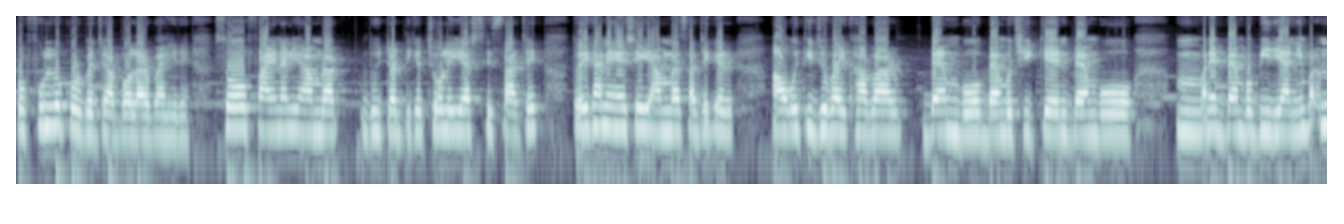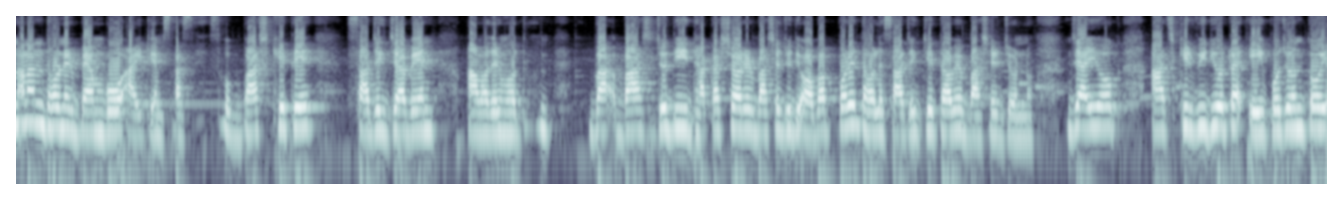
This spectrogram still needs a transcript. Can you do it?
প্রফুল্ল করবে যা বলার বাহিরে। সো ফাইনালি আমরা দুইটার দিকে চলেই আসছি সাজেক। তো এখানে এসেই আমরা সাজেকের ঐতিহ্যবাহী খাবার, ব্যাম্বো ব্যাম্বো চিকেন, ব্যাম্বো মানে ব্যাম্বো বিরিয়ানি বা নানান ধরনের ব্যাম্বো আইটেমস আছে। সো বাস খেতে সাজেক যাবেন আমাদের মতন। বাস যদি ঢাকা শহরের বাসে যদি অভাব পড়ে, তাহলে সাজেক যেতে হবে বাসের জন্য। যাই হোক, আজকের ভিডিওটা এই পর্যন্তই।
